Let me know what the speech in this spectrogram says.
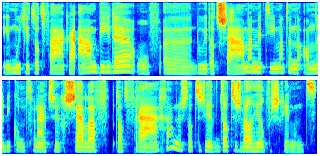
moet je het wat vaker aanbieden of eh, doe je dat samen met iemand. En de ander die komt vanuit zichzelf dat vragen. Dus dat is, dat is wel heel verschillend.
